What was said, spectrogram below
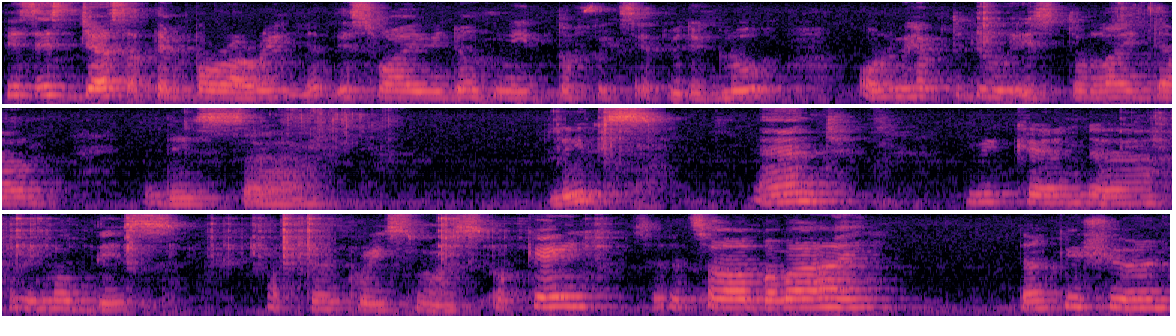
This is just a temporary. That is why we don't need to fix it with the glue. All we have to do is to lie down these uh, lips and we can uh, remove this after Christmas. Okay? So that's all. Bye bye Dankeschön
